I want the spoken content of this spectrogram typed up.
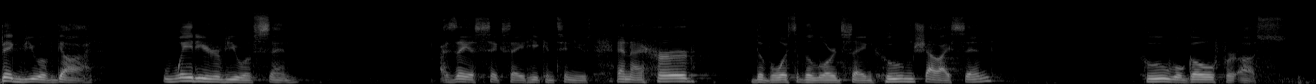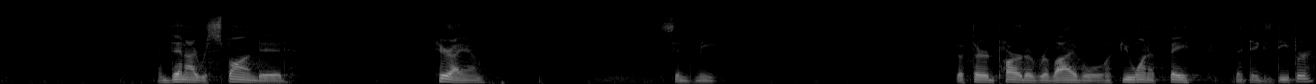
big view of God, weightier view of sin. Isaiah 6 8, he continues, And I heard the voice of the Lord saying, Whom shall I send? Who will go for us? And then I responded, Here I am. Send me. The third part of revival, if you want a faith that digs deeper,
